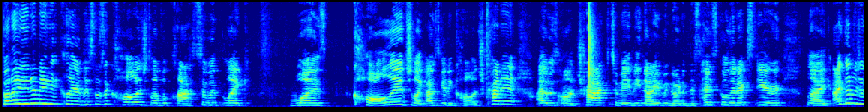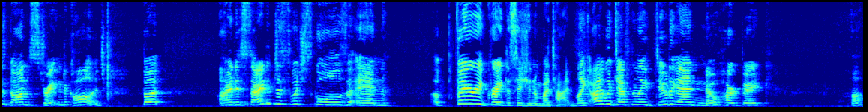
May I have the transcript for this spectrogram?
But I need to make it clear this was a college level class, so it like was college, like I was getting college credit. I was on track to maybe not even going to this high school the next year. Like I could have just gone straight into college. But I decided to switch schools and a very great decision of my time. Like I would definitely do it again, no heartbreak. Huh?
